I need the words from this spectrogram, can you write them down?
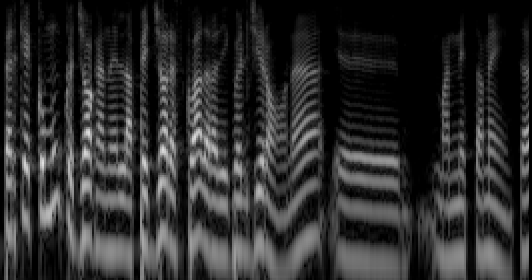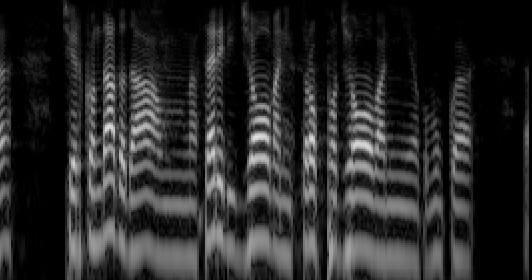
perché comunque gioca nella peggiore squadra di quel girone, eh, ma nettamente, circondato da una serie di giovani, troppo giovani, o comunque eh,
